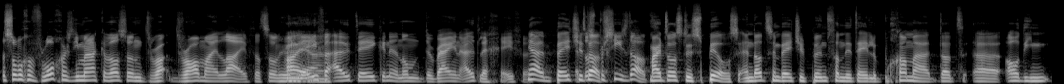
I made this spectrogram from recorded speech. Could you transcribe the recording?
sommige vloggers die maken wel zo'n dra- draw my life. Dat ze dan hun Ah, ja. leven uittekenen en dan erbij een uitleg geven. ja, een beetje het was dat. precies dat. Maar het was dus speels. En dat is een beetje het punt van dit hele programma. Dat eh, al die.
